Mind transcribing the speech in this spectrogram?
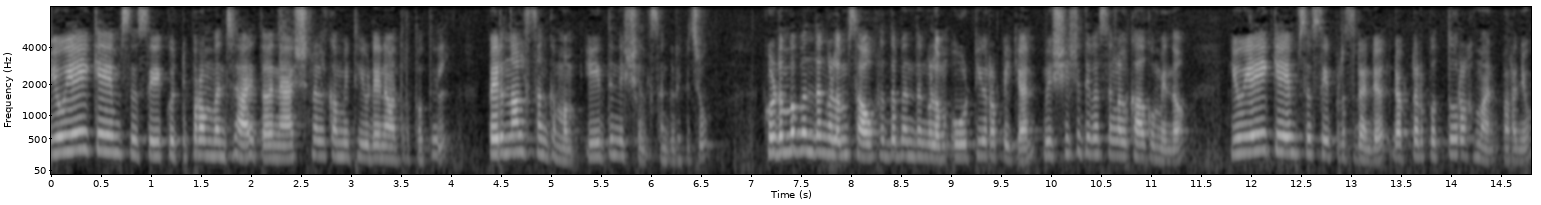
U A K M C C Kuttippuram panchayat national കമ്മിറ്റിയുടെ നേതൃത്വത്തിൽ പെരുന്നാൾ സംഗമം ഈദ് നിഷിൽ സംഘടിപ്പിച്ചു. കുടുംബ ബന്ധങ്ങളും സൗഹൃദ ബന്ധങ്ങളും ഊട്ടിയുറപ്പിക്കാൻ വിശേഷ ദിവസങ്ങൾക്കാകുമെന്ന് U A K M C C president doctor Puthur Rahman പറഞ്ഞു.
